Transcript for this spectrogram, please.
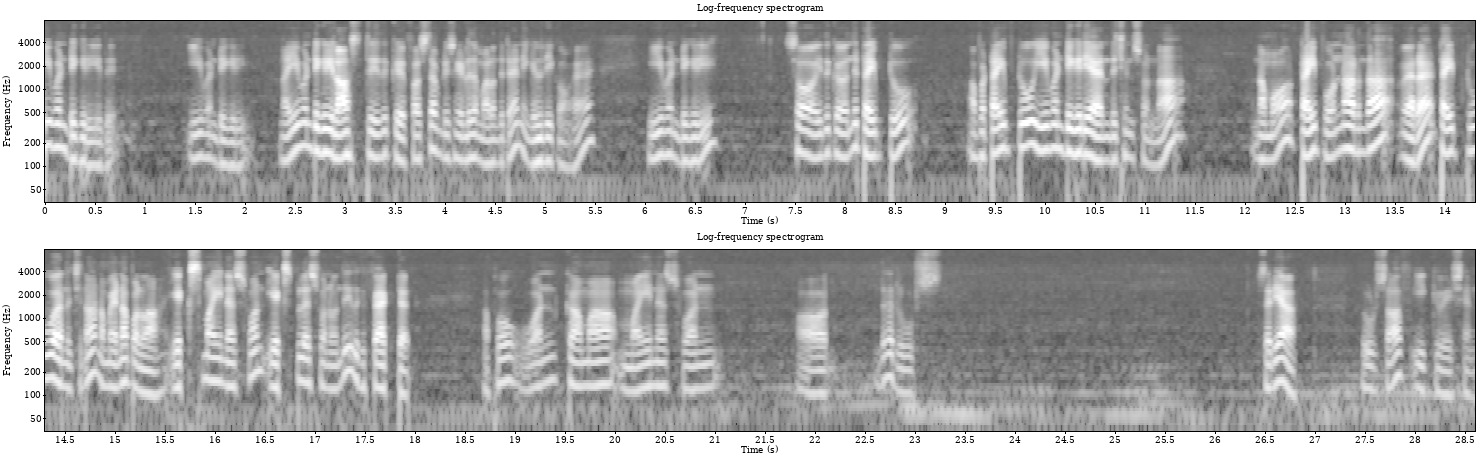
ஈவன் டிகிரி இது. ஈவன் டிகிரி நான் ஈவன் டிகிரி லாஸ்ட் இதுக்கு ஃபஸ்ட் அப்டிஷன் எழுத மறந்துட்டேன். நீங்கள் எழுதிக்கோங்க. ஈவன் டிகிரி ஸோ இதுக்கு வந்து டைப் டூ அப்போ டைப் டூ ஈவன் டிகிரியாக இருந்துச்சுன்னு சொன்னால் நம்ம டைப் ஒன்னாக இருந்தால் வேறு டைப் டூவாக இருந்துச்சுன்னா நம்ம என்ன பண்ணலாம்? X minus one x plus one வந்து இதுக்கு ஃபேக்டர் அப்போது one comma minus one are the roots சரியா? ரூட்ஸ் ஆஃப் ஈக்குவேஷன்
